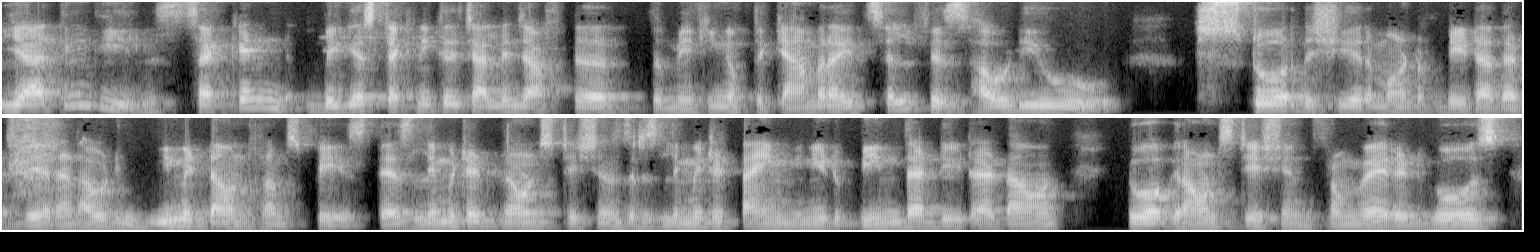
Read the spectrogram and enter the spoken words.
Yeah, I think the, the second biggest technical challenge after the making of the camera itself is how do you store the sheer amount of data that's there and how do you beam it down from space? There's limited ground stations there is limited time. You need to beam that data down to a ground station from where it goes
